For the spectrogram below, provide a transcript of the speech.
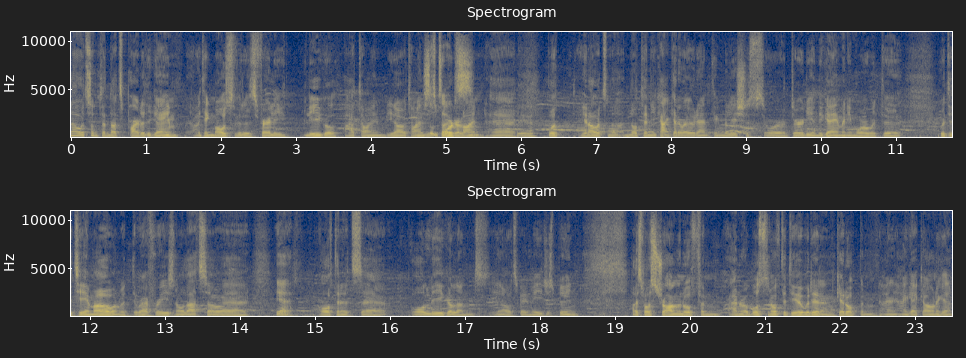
no it's something that's part of the game. I think most of it is fairly legal at times you know at times it's borderline uh, but you know it's not, nothing you can't get away with anything malicious or dirty in the game anymore with the with the TMO and with the referees and all that. So uh, yeah often it's uh, all legal and you know it's about me just being I suppose strong enough and, and robust enough to deal with it and get up and, and, and get going again.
